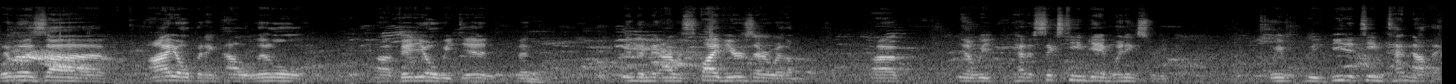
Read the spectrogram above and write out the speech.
it was uh, eye opening how little uh, video we did. But in the I was five years there with him. Uh, you know, we had a 16 game winning streak. We, we beat a team 10 nothing,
